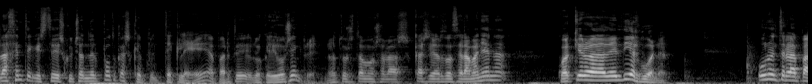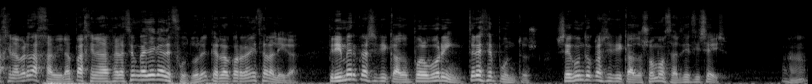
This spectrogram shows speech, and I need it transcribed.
la gente que esté escuchando el podcast, que teclee, ¿eh? aparte lo que digo siempre. Nosotros estamos a las casi las 12 de la mañana. Cualquier hora del día es buena. Uno entra a la página, ¿verdad, Javi? La página de la Federación Gallega de Fútbol, ¿eh? que es la que organiza la liga. Primer clasificado, Polvorín, 13 puntos. Segundo clasificado, Somozas, 16. Ajá.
